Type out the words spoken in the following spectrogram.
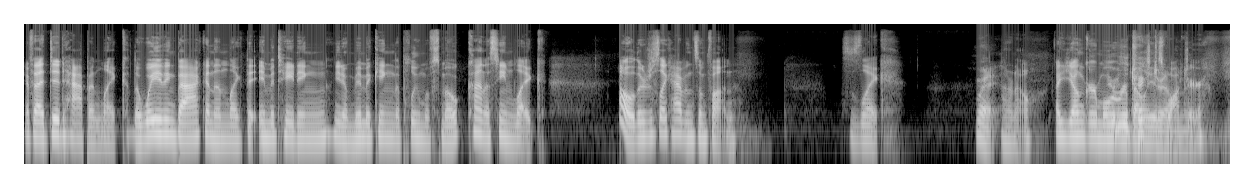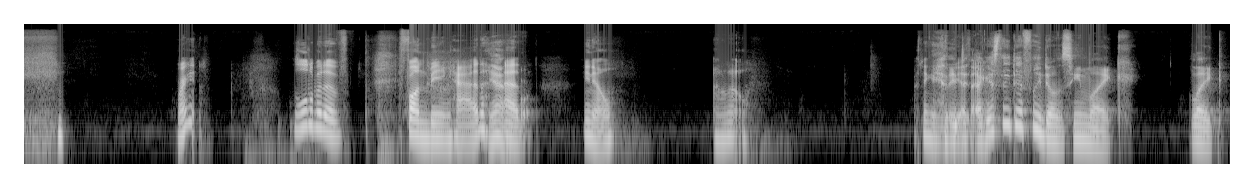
if that did happen, like the waving back and then like the imitating, you know, mimicking the plume of smoke, kind of seemed like, oh, they're just like having some fun. This is like Right. I don't know, a younger, more There is a rebellious watcher. right? There's a little bit of fun being had Yeah. at, you know, I don't know. I think Yeah, they be a d- I guess they definitely don't seem like like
